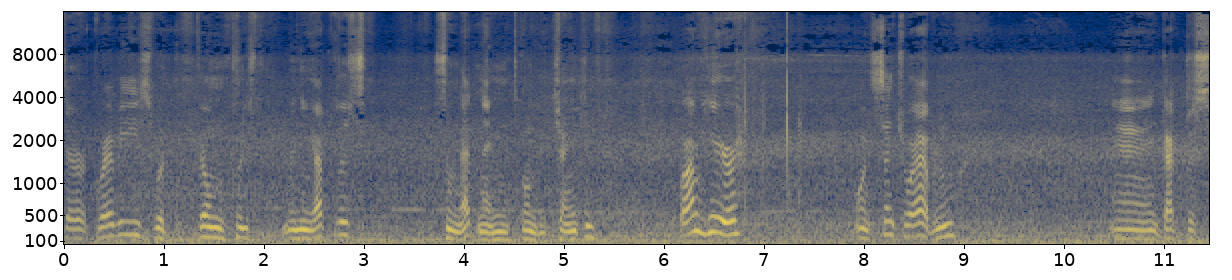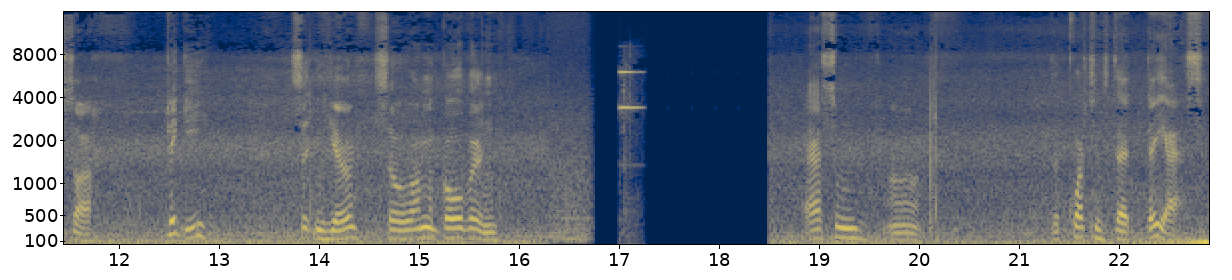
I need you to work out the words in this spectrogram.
Derek Revies with the Film Police Minneapolis. Soon that name is going to be changing. But I'm here on Central Avenue and got this uh, piggy sitting here. So I'm going to go over and ask them uh, the questions that they ask.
